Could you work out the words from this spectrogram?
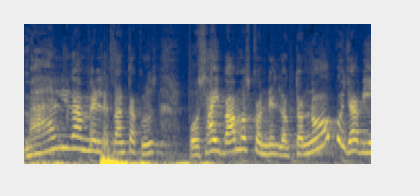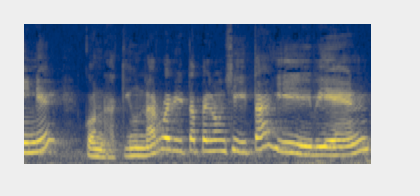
Válgame la Santa Cruz. Pues ahí vamos con el doctor. No, pues ya vine con aquí una ruedita peloncita y bien,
